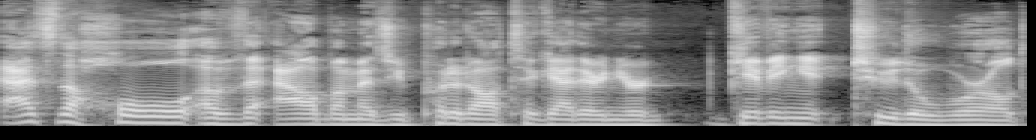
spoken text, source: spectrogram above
as the whole of the album, as you put it all together and you're giving it to the world,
